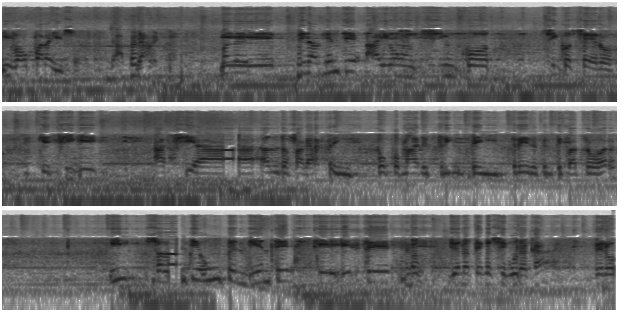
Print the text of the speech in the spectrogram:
y Valparaíso. Ya, perfecto. Finalmente hay un 5 5-0 que sigue hacia Antofagasta en poco más de 33 de 34 horas. Y solamente un pendiente que este yo no tengo seguro acá, pero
